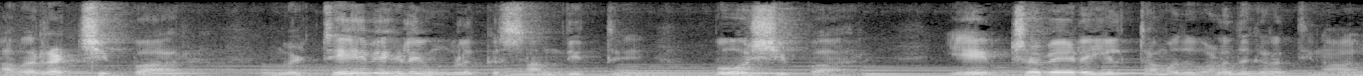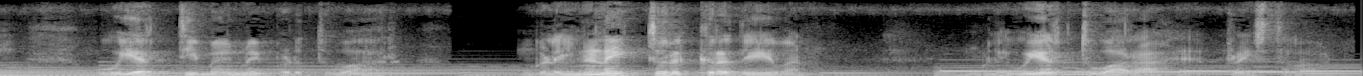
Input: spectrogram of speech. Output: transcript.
அவர் ரட்சிப்பார் உங்கள் தேவைகளை உங்களுக்கு சந்தித்து போஷிப்பார். ஏற்ற வேளையில் தமது வலதுகரத்தினால் உயர்த்தி மேன்மைப்படுத்துவார். உங்களை நினைத்திருக்கிற தேவன் உங்களை உயர்த்துவாராக பிரைஸ்தலான்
